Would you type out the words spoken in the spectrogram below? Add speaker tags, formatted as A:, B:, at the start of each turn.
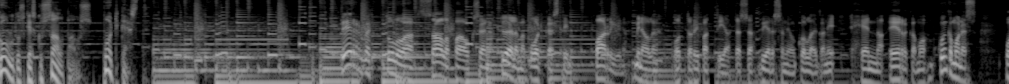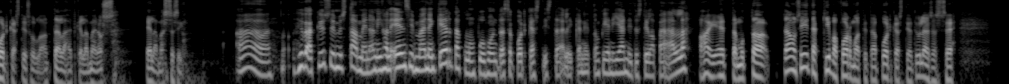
A: Koulutuskeskus Salpaus. Podcast.
B: Tervetuloa Salpauksen työelämäpodcastin pariin. Minä olen Otto Ripatti ja tässä vieressäni on kollegani Henna Erkamo. Kuinka mones podcasti sulla on tällä hetkellä menossa elämässäsi?
C: Aa, no, hyvä kysymys. Tämä on meidän ihan ensimmäinen kerta, kun puhun tässä podcastista, eli nyt on pieni jännitystila päällä.
B: Ai että, mutta tämä on siitä kiva formaatti tämä podcast, että yleensä se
